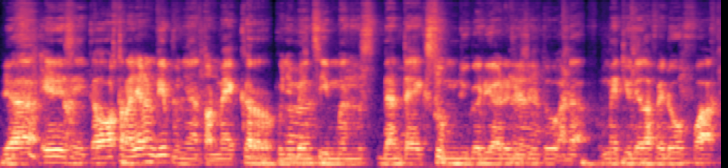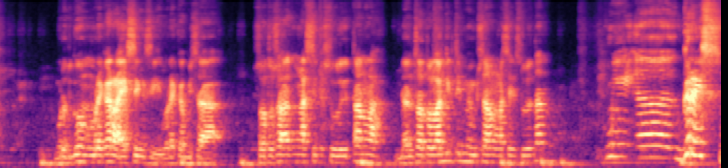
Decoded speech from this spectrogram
ya ini sih kalau Australia kan dia punya Ton Maker punya Ben Simmons Dante Exum juga dia ada di Iya. situ ada Matthew Della Vedova menurut gua mereka rising sih mereka bisa suatu saat ngasih kesulitan lah dan satu lagi tim yang bisa ngasih kesulitan Mi, eh, Greece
